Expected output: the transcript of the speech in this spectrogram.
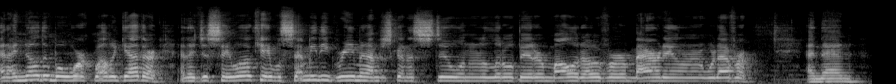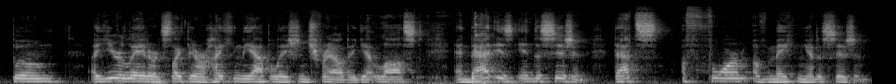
And I know that we'll work well together. And they just say, well, okay, well, send me the agreement. I'm just going to stew on it a little bit or mull it over or marinate on it or whatever. And then, boom, a year later, it's like they were hiking the Appalachian Trail. They get lost. And that is indecision. That's a form of making a decision.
